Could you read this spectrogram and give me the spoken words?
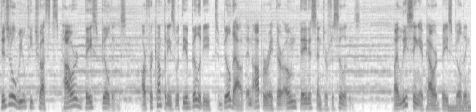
Digital Realty Trust's powered-base buildings are for companies with the ability to build out and operate their own data center facilities. By leasing a powered base building,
